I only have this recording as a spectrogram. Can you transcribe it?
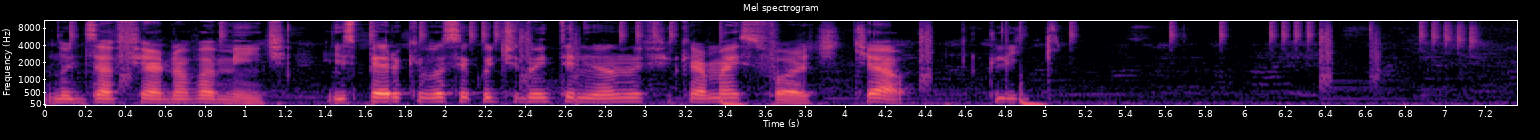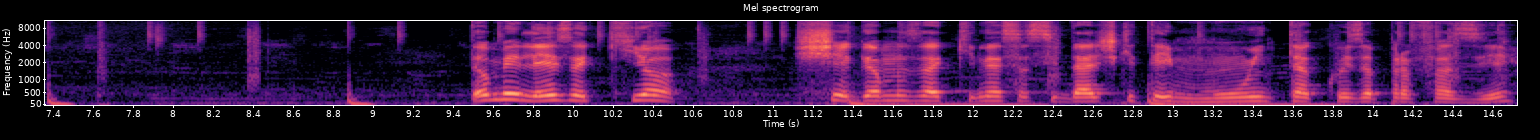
nos desafiar novamente. Espero que você continue treinando e ficar mais forte. Tchau. Clique. Então beleza, aqui ó, chegamos aqui nessa cidade que tem muita coisa pra fazer.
